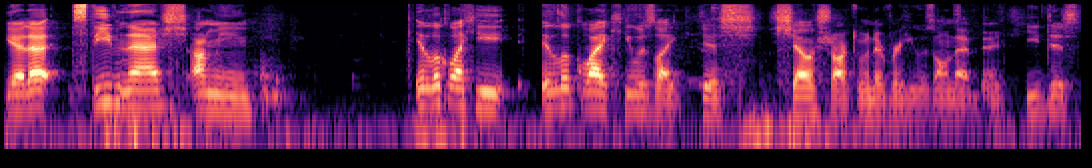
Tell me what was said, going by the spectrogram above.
yeah, that Steve Nash. I mean, it looked like he. It looked like he was like just shell shocked whenever he was on that bench. He just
